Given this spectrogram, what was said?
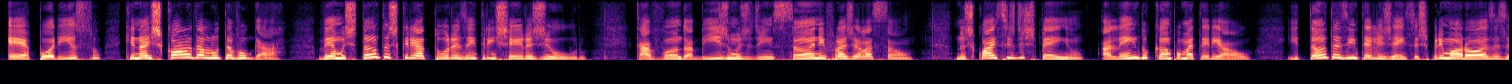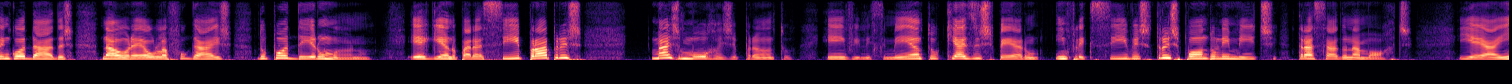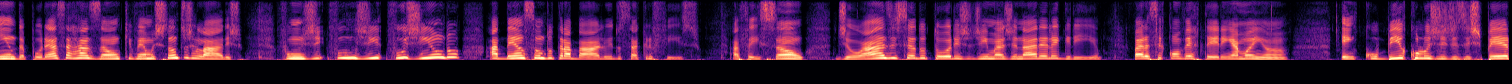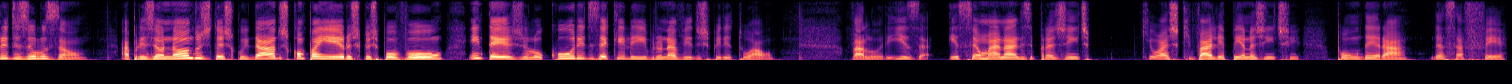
É por isso que na escola da luta vulgar vemos tantas criaturas em trincheiras de ouro, cavando abismos de insânia e flagelação, nos quais se despenham, além do campo material, e tantas inteligências primorosas engodadas na auréola fugaz do poder humano, erguendo para si próprias masmorras de pranto e envelhecimento que as esperam, inflexíveis, transpondo o limite traçado na morte. E é ainda por essa razão que vemos tantos lares fungi, fungi, fugindo à bênção do trabalho e do sacrifício. A feição de oásis sedutores de imaginar alegria, para se converterem amanhã em cubículos de desespero e desilusão, aprisionando os descuidados companheiros que os povoam em teias de loucura e desequilíbrio na vida espiritual. Valoriza, isso é uma análise para a gente que eu acho que vale a pena a gente ponderar dessa fé.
